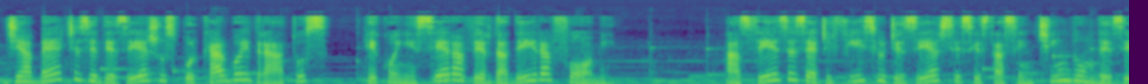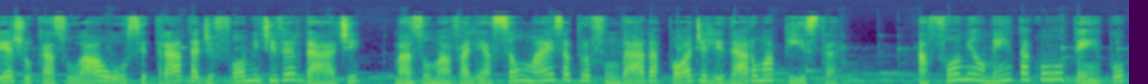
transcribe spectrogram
Diabetes e desejos por carboidratos reconhecer a verdadeira fome. Às vezes é difícil dizer se se está sentindo um desejo casual ou se trata de fome de verdade, mas uma avaliação mais aprofundada pode lhe dar uma pista. A fome aumenta com o tempo,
